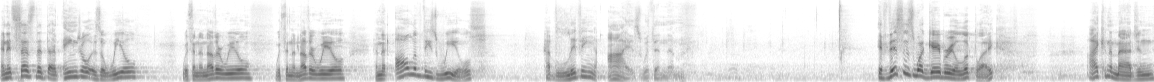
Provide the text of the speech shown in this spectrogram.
and it says that that angel is a wheel within another wheel within another wheel, and that all of these wheels have living eyes within them. If this is what Gabriel looked like, I can imagine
